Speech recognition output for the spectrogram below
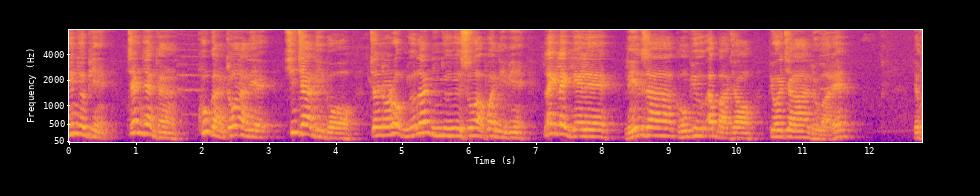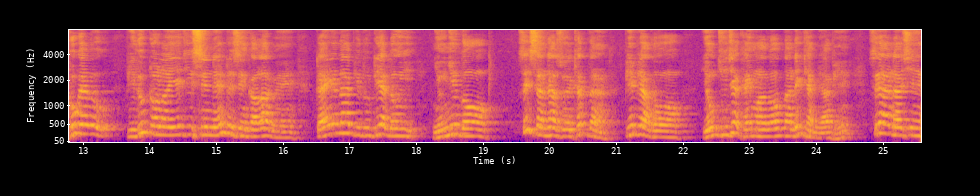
ညွတ်ညွတ်ဖြင့်ကြံ့ကြံ့ခံခုခံတွန်းလှန်လျက် ရှိကြသည့်ပေါ်ကျွန်တော်တို့မျိုးသားညီညွတ်ရေးဆိုအဖွဲ့နေဖြင့်လိုက်လိုက်လဲလဲလေးစားဂုဏ်ပြုအပ်ပါကြောင်းပြောကြားလိုပါတယ်ယခုကဲ့သို့ပြည်သူတော်လှန်ရေးကြီးစင်တဲ့တွင်စင်ကာလတွင်တိုင်းရင်းသားပြည်သူတရက်လုံး၏ညွညွတ်သောစိတ်ဆန္ဒဆွေထက်သန်ပြည့်ပြသောယုံကြည်ချက်ခိုင်မာသောတန်ဋိဌာန်များဖြင့်ဆရာနာရှင်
